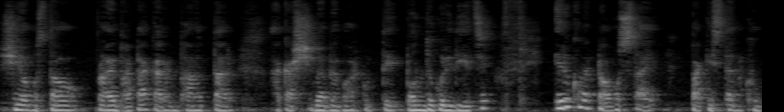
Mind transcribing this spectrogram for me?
সে অবস্থাও প্রায় ভাটা, কারণ ভারত তার আকাশ সীমা ব্যবহার করতে বন্ধ করে দিয়েছে। এরকম একটা অবস্থায় পাকিস্তান খুব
